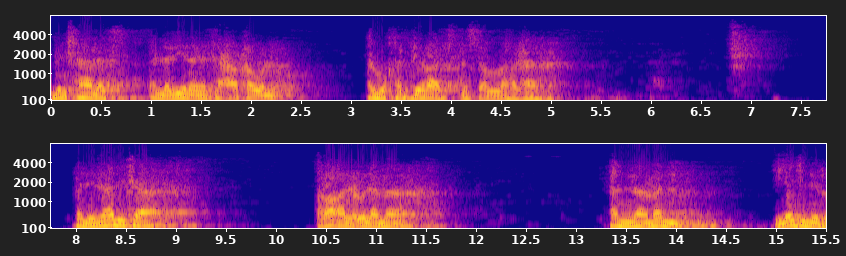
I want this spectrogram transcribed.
من حالة الذين يتعاطون المخدرات؟ نسأل الله العافية. فلذلك رأى العلماء أن من يجلب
